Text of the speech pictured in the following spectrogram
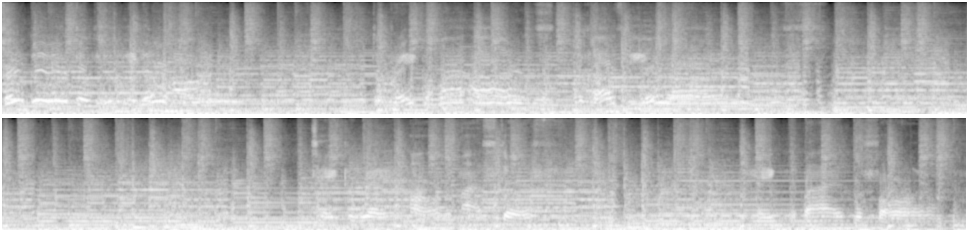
so good, don't do me no harm. Don't break on my arms, don't call me alarms. Take away all of my stuff, make the Bible fall.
